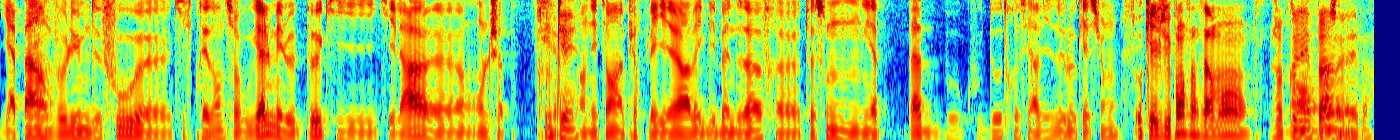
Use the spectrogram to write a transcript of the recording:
il n'y a pas un volume de fou euh, qui se présente sur Google, mais le peu qui, qui est là, euh, on le chope. En étant un pure player avec des bonnes offres. Euh, De toute façon, il n'y a pas beaucoup d'autres services de location. Ok, je pense sincèrement, j'en connais pas. j'en connais pas.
